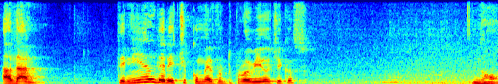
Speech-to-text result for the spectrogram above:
Adán, ¿tenía el derecho a comer fruto prohibido, chicos? No.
